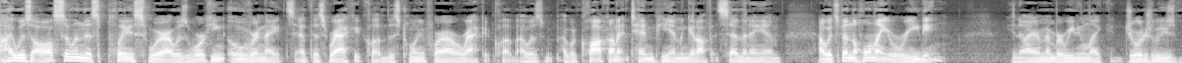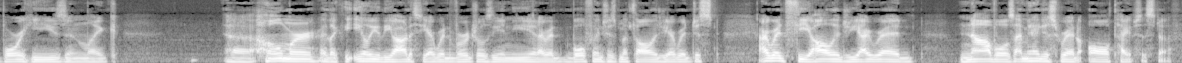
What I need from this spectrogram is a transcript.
I was also in this place where I was working overnights at this racket club, this 24 hour racket club. I was I would clock on at 10 p.m. and get off at 7 a.m. I would spend the whole night reading. You know, I remember reading like George Louis Borges and like uh, Homer, like the Iliad, the Odyssey. I read Virgil's the Aeneid. I read Bulfinch's mythology. I read just I read theology. I read novels. I mean, I just read all types of stuff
